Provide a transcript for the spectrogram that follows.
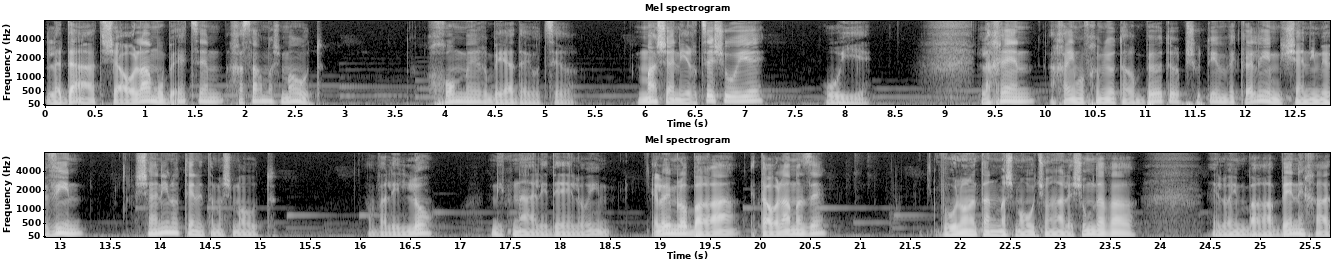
לדעת שהעולם הוא בעצם חסר משמעות. חומר ביד היוצר. מה שאני ארצה שהוא יהיה, הוא יהיה. לכן, החיים הופכים להיות הרבה יותר פשוטים וקלים כשאני מבין שאני נותן את המשמעות. אבל היא לא ניתנה על ידי אלוהים. אלוהים לא ברא את העולם הזה, והוא לא נתן משמעות שונה לשום דבר. אלוהים ברא בן אחד,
